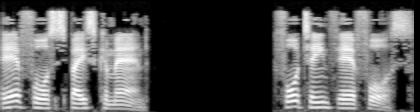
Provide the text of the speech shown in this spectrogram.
Air Force Space Command 14th Air Force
